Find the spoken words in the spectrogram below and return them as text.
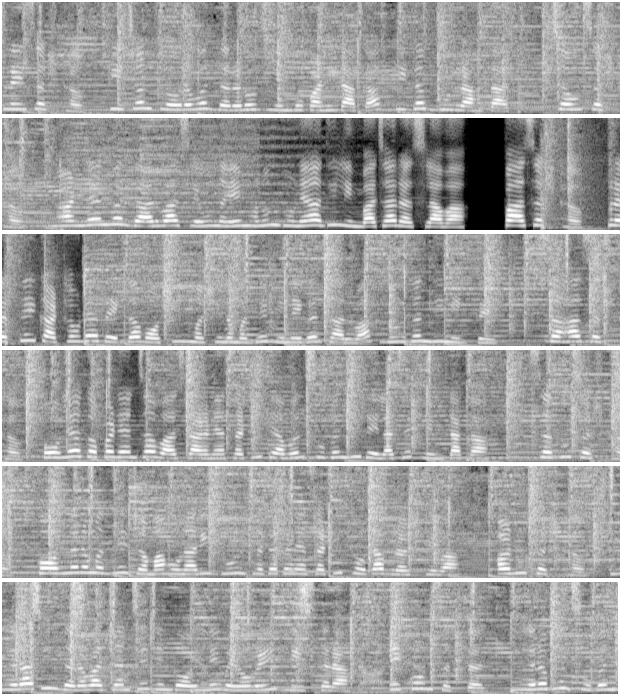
त्रेसष्ट किचन फ्लोरवर दररोज लिंबू पाणी टाका कीटक दूर राहतात. चौसष्ट. भांड्यांवर गारवास येऊ नये म्हणून धुण्याआधी लिंबाचा रस लावा. पासष्ट. प्रत्येक आठवड्यात एकदा वॉशिंग मशीनमध्ये व्हिनेगर चालवा दुर्गंधी निघते. सहासष्ट. ओल्या कपड्यांचा वास टाळण्यासाठी त्यावर सुगंधी तेलाचे थेंब टाका. सदुसष्ट. कॉर्नरमध्ये जमा होणारी धूळ झटकण्यासाठी छोटा ब्रश ठेवा. अडुसष्ट घरातील दरवाजांचे लिंब ऑइलने वेळोवेळी ग्रीस करा. एकोणसत्तर घरभर सुगंध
